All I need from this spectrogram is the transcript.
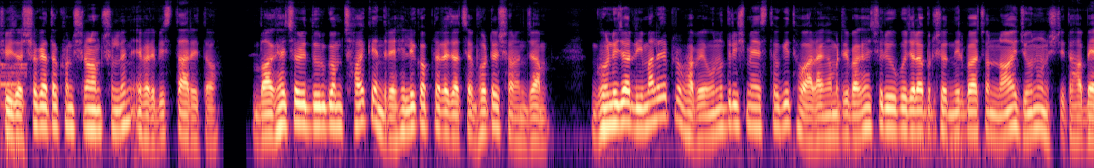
সুই দর্শক, এতক্ষণ শিরোনাম শুনলেন, এবারে বিস্তারিত। বাঘাইছড়ি দুর্গম ছয় কেন্দ্রে হেলিকপ্টারে যাচ্ছে ভোটের সরঞ্জাম। ঘূর্ণিঝড় রিমালের প্রভাবে উনত্রিশ মে স্থগিত হওয়া রাঙামাটির বাঘাইছড়ি উপজেলা পরিষদ নির্বাচন নয় জুন অনুষ্ঠিত হবে।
